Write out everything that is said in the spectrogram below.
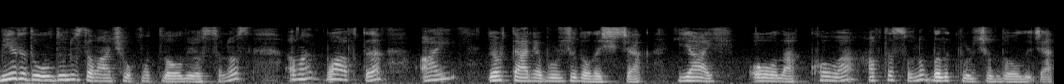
bir arada olduğunuz zaman çok mutlu oluyorsunuz. Ama bu hafta ay dört tane burcu dolaşacak. Yay, Oğlak, Kova hafta sonu Balık burcunda olacak.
